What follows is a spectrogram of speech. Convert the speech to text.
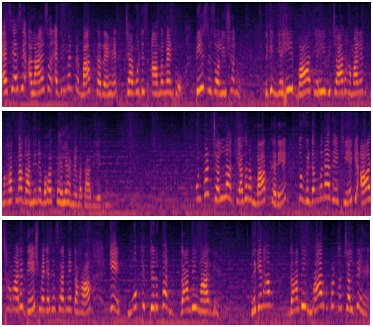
ऐसे ऐसे अलायंस और एग्रीमेंट पे बात कर रहे हैं, चाहे वो डिसआर्मामेंट हो पीस रिजोल्यूशन हो। लेकिन यही बात, यही विचार हमारे महात्मा गांधी ने बहुत पहले हमें बता दिए थे। उन पर चलना की अगर हम बात करें तो विडंबना देखिए कि आज हमारे देश में, जैसे सर ने कहा कि मुख्य तिरपन गांधी मार्ग हैं। लेकिन हम गांधी मार्ग पर तो चलते हैं,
